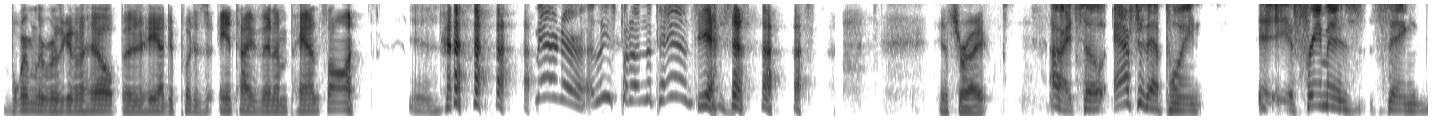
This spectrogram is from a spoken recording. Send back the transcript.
Boimler was going to help, but he had to put his anti venom pants on. Yeah. Mariner, at least put on the pants. yeah. That's right. All right. So after that point, Freeman is saying,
